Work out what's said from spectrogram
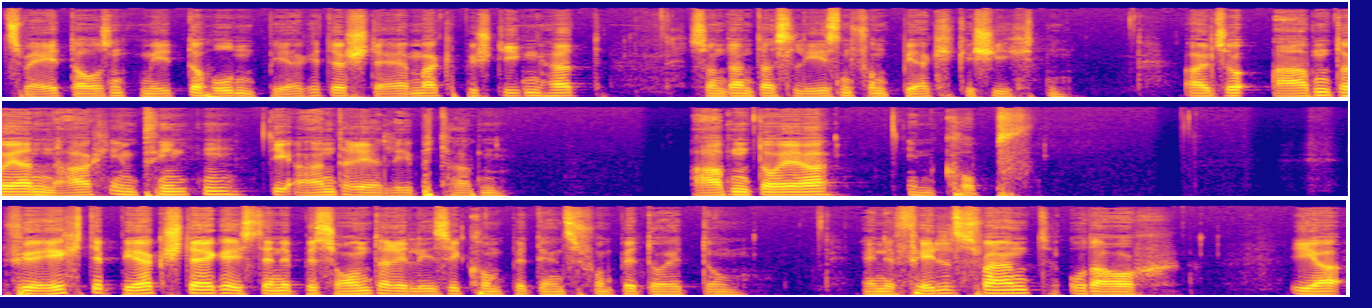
2000 Meter hohen Berge der Steiermark bestiegen hat, sondern das Lesen von Berggeschichten. Also Abenteuer nachempfinden, die andere erlebt haben. Abenteuer im Kopf. Für echte Bergsteiger ist eine besondere Lesekompetenz von Bedeutung. Eine Felswand oder auch eher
